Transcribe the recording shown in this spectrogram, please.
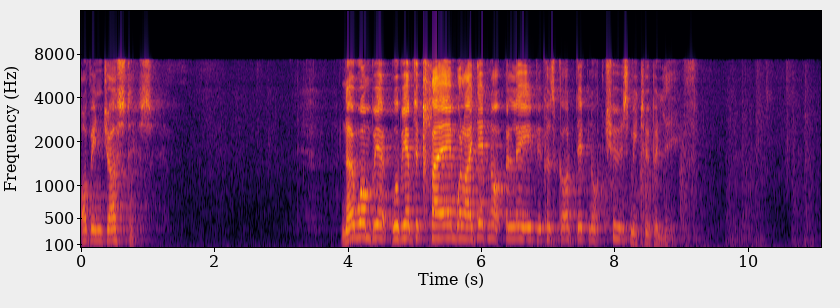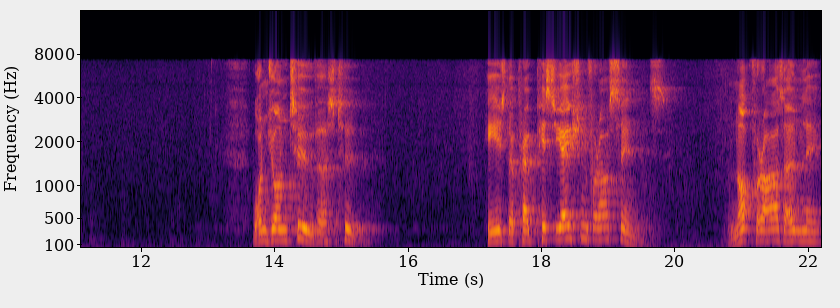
of injustice. No one be, will be able to claim, well, I did not believe because God did not choose me to believe. 1 John 2, verse 2. He is the propitiation for our sins, not for ours only,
